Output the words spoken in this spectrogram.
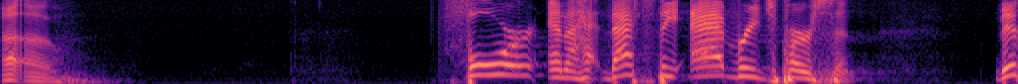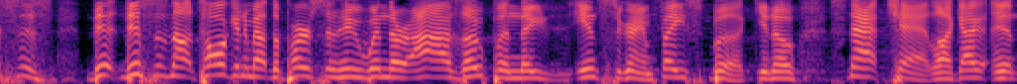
Uh oh. Four and a half, that's the average person. This is, this is not talking about the person who, when their eyes open, they Instagram, Facebook, you know, Snapchat. Like, I, um,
